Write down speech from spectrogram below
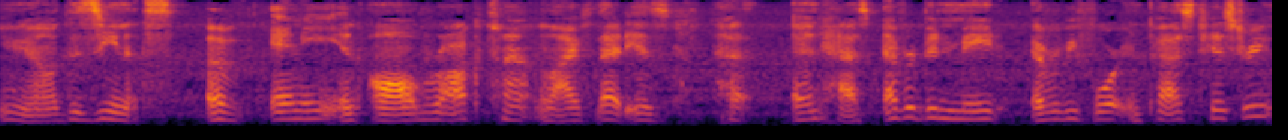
you know, the zeniths of any and all rock plant life that is ha, and has ever been made ever before in past history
